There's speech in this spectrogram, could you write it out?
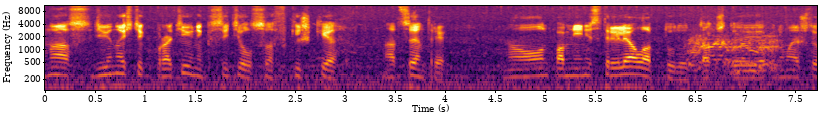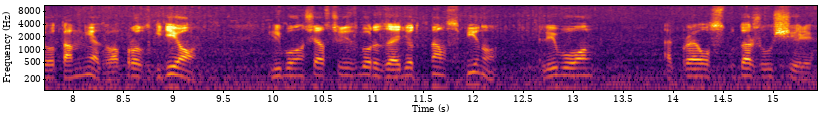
У нас 90 противник светился в кишке на центре. Но он по мне не стрелял оттуда, так что я понимаю, что его там нет. Вопрос, где он? Либо он сейчас через город зайдет к нам в спину, либо он отправился туда же в ущелье.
